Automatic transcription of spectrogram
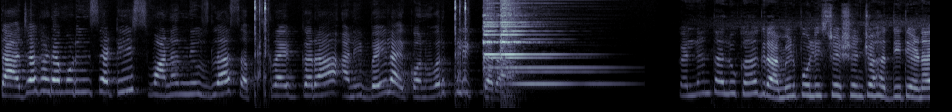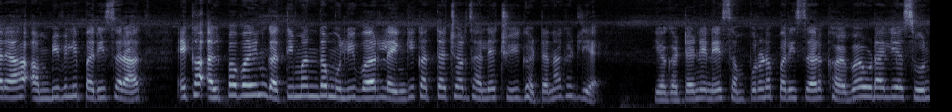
ताज्या घडामोडींसाठी स्वानंद न्यूजला सबस्क्राईब करा आणि बेल आयकॉनवर क्लिक करा. कल्याण तालुका ग्रामीण पोलीस स्टेशनच्या हद्दीत येणाऱ्या आंबिवली परिसरात एका अल्पवयीन गतिमंद मुलीवर लैंगिक अत्याचार झाल्याची घटना घडली आहे. या घटनेने संपूर्ण परिसर खळबळ उडाली असून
